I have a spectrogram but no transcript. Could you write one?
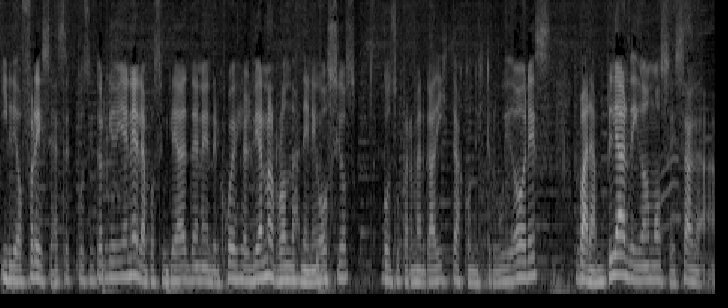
y le ofrece a ese expositor que viene la posibilidad de tener el jueves y el viernes rondas de negocios con supermercadistas, con distribuidores, para ampliar, digamos, esa,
